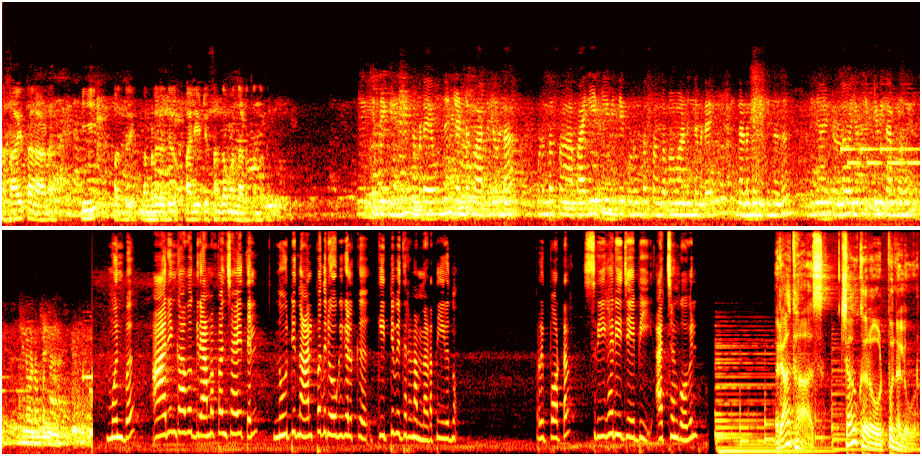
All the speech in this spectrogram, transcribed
സഹായത്താലാണ് ഈ പദ്ധതി നമ്മളൊരു പാലിയേറ്റീവ് സംഗമം നടത്തുന്നത്. നമ്മുടെ ഒന്നും രണ്ടും വാർഡിലുള്ള കുടുംബ സ- പാലിയേറ്റീവിന്റെ കുടുംബ സംഗമമാണ് ഇന്നിവിടെ നടന്നിരിക്കുന്നത്. അതിനായിട്ടുള്ള ഒരു കിറ്റ് വിതരണവും ഇതിനോടൊപ്പം നടന്നു മുൻപ് ആര്യങ്കാവ് ഗ്രാമപഞ്ചായത്തിൽ നൂറ്റി നാൽപ്പത് രോഗികൾക്ക് കിറ്റ് വിതരണം നടത്തിയിരുന്നു. Reporter Sreehari J B Achankovil. Radhas Chowk road Punalur.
